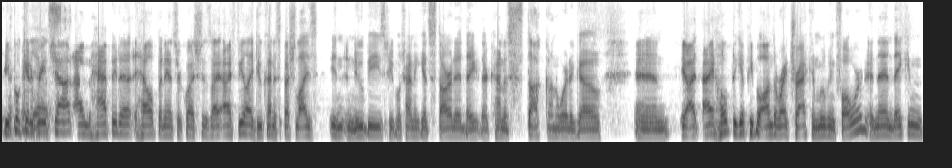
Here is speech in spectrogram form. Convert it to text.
people can yes. reach out. I'm happy to help and answer questions. I, I, feel I do kind of specialize in newbies, people trying to get started. They they're kind of stuck on where to go, and yeah, I, I, hope to get people on the right track and moving forward. And then they can,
